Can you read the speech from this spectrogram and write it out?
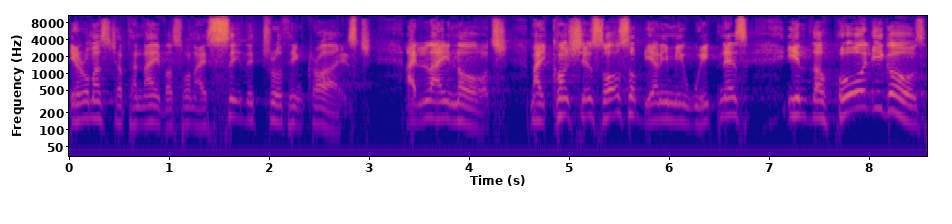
In Romans chapter 9, verse 1, I say the truth in Christ. I lie not. My conscience also bearing me witness in the Holy Ghost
